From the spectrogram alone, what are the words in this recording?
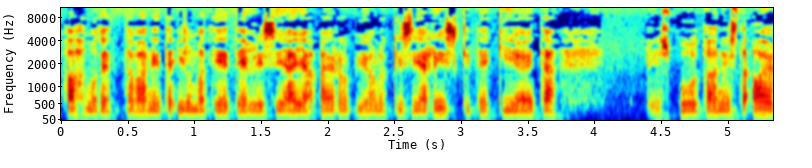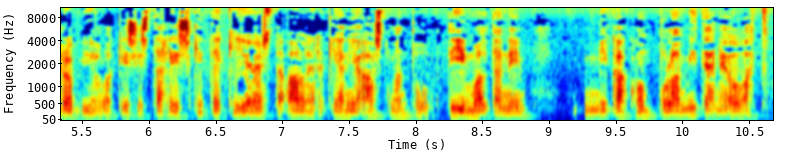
hahmotettava niitä ilmatieteellisiä ja aerobiologisia riskitekijöitä. Jos puhutaan niistä aerobiologisista riskitekijöistä allergian ja astman tiimolta, niin Mika Komppula, mitä ne ovat?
